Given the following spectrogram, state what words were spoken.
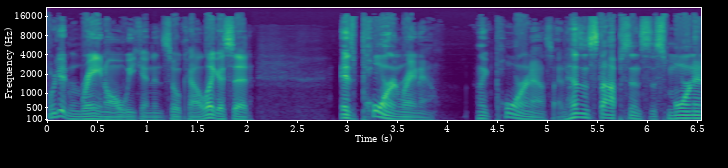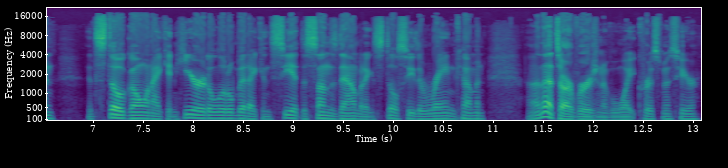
we're getting rain all weekend in SoCal. Like I said, it's pouring right now. Like pouring outside. It hasn't stopped since this morning. It's still going. I can hear it a little bit. I can see it. The sun's down, but I can still see the rain coming. Uh, that's our version of a white Christmas here.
